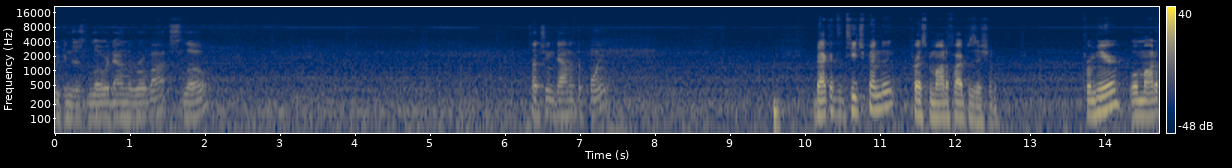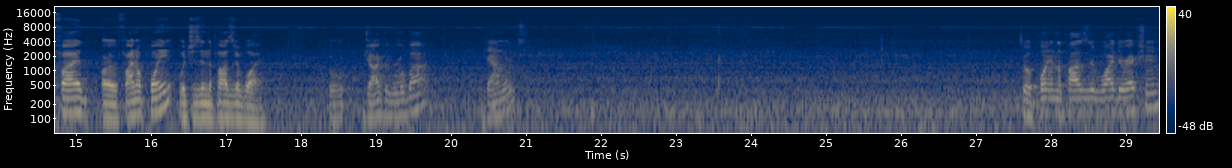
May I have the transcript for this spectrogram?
we can just lower down the robot, slow. Touching down at the point. Back at the teach pendant, press modify position. From here, we'll modify our final point, which is in the positive Y. So jog the robot downwards. to a point in the positive y direction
